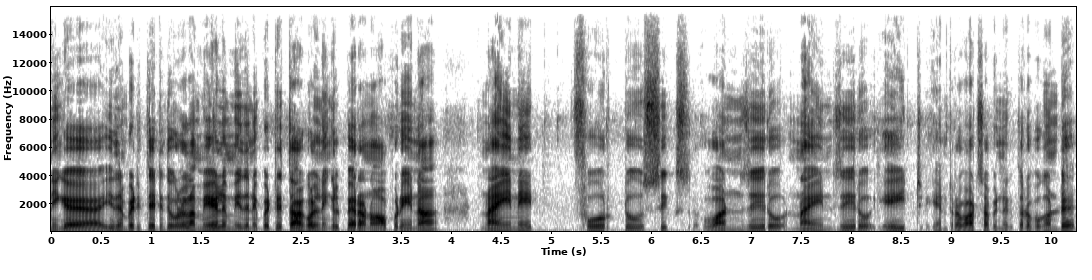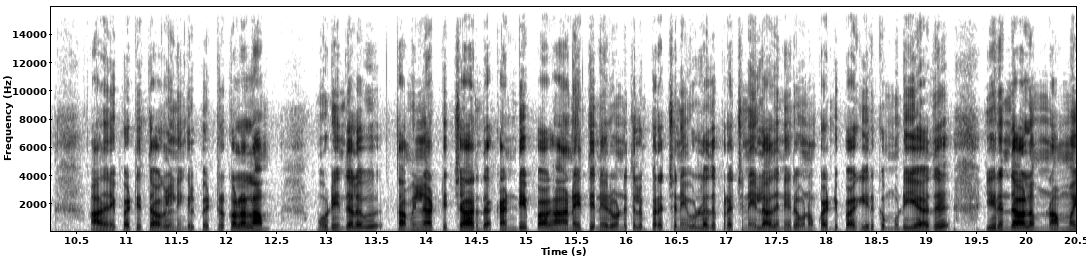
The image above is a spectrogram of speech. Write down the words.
நீங்கள் இதனை பற்றி தெரிந்து கொள்ளலாம். மேலும் இதனை பற்றி தகவல் நீங்கள் பெறணும் அப்படின்னா nine eight four two six one zero nine zero eight என்ற வாட்ஸ்அப் எனக்கு தொடர்பு கொண்டு அதனை பற்றி தகவல் நீங்கள் பெற்றுக்கொள்ளலாம். முடிந்தளவு தமிழ்நாட்டை சார்ந்த கண்டிப்பாக அனைத்து நிறுவனத்திலும் பிரச்சனை உள்ளது. பிரச்சனை இல்லாத நிறுவனம் கண்டிப்பாக இருக்க முடியாது. இருந்தாலும் நம்ம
